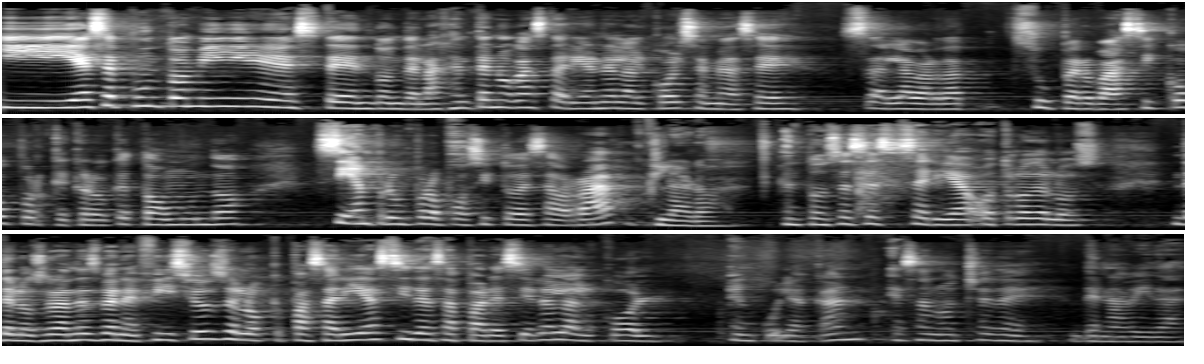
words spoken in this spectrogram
Y ese punto a mí, este, en donde la gente no gastaría en el alcohol, se me hace, la verdad, súper básico, porque creo que todo el mundo, siempre un propósito es ahorrar. Claro. Entonces ese sería otro de los, de los grandes beneficios de lo que pasaría si desapareciera el alcohol en Culiacán esa noche de, de Navidad.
